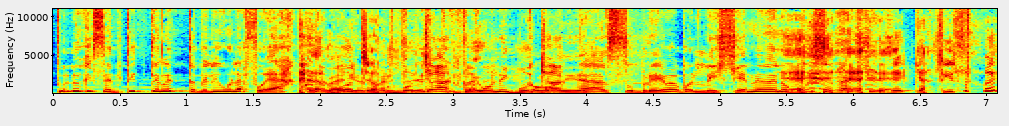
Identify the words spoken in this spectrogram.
Tú lo que sentiste en esta película fue asco. Mucho, mucho asco, fue Una incomodidad asco. suprema por la higiene de los personajes. es que así soy,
